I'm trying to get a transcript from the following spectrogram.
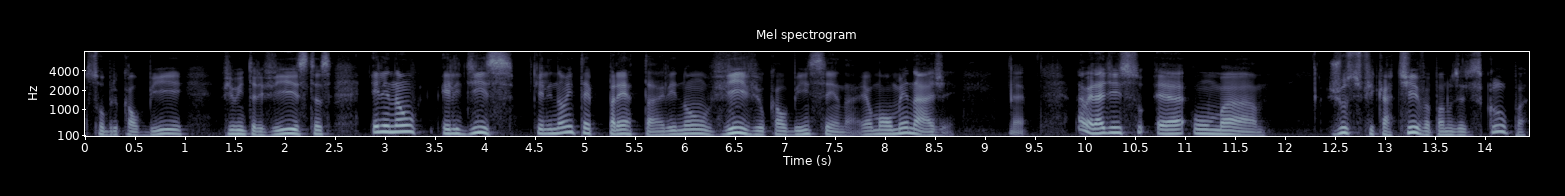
sobre o Calbi, viu entrevistas. Ele não, ele diz que ele não interpreta, ele não vive o Calbi em cena, é uma homenagem. né? Na verdade, isso é uma justificativa, para não dizer desculpa,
